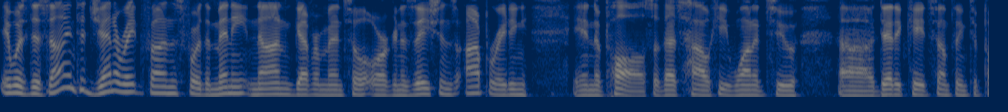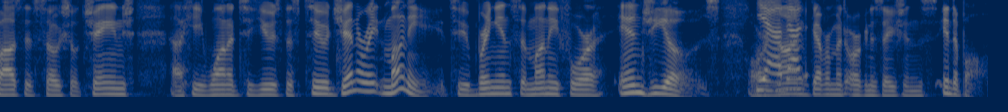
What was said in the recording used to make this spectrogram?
It was designed to generate funds for the many non governmental organizations operating in Nepal. So that's how he wanted to uh, dedicate something to positive social change. Uh, he wanted to use this to generate money, to bring in some money for NGOs or Yeah, non government organizations in Nepal.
